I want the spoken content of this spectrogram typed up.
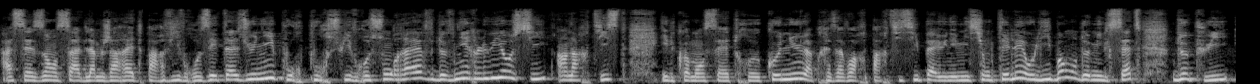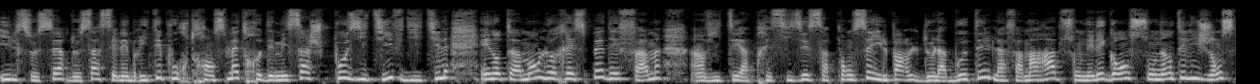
À 16 ans, Saad Lamjared part vivre aux États-Unis pour poursuivre son rêve, devenir lui aussi un artiste. Il commence à être connu après avoir participé à une émission télé au Liban en 2007. Depuis, il se sert de sa célébrité pour transmettre des messages positifs, dit-il, et notamment le respect des femmes. Invité à préciser sa pensée, il parle de la beauté de la femme arabe, son élégance, son intelligence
